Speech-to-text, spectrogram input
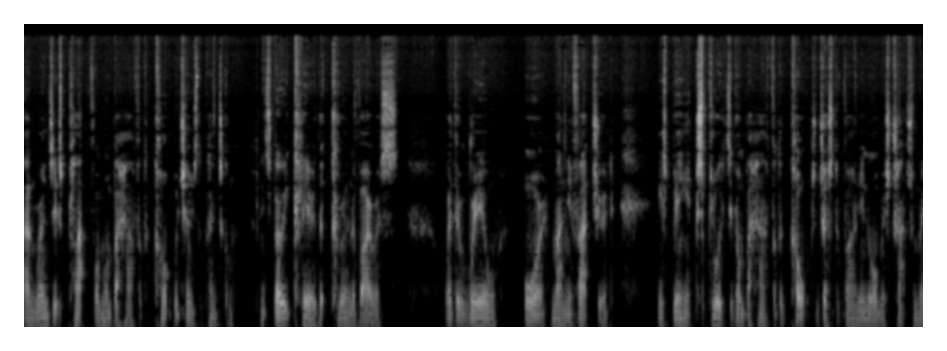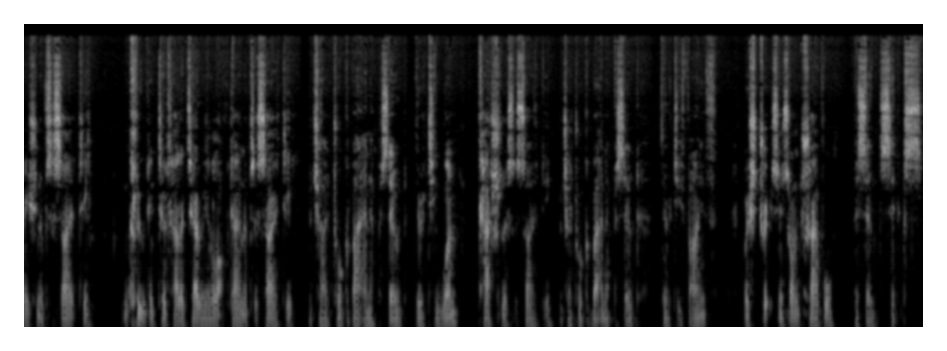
and runs its platform on behalf of the cult which owns the Pentagon. It's very clear that coronavirus, whether real or manufactured, is being exploited on behalf of the cult to justify an enormous transformation of society, including totalitarian lockdown of society, which I talk about in episode 31, cashless society, which I talk about in episode 35, restrictions on travel, episode 6,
